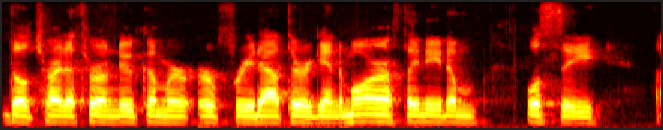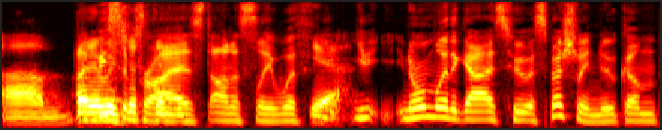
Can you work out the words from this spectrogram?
they'll try to throw Newcomb or, or Fried out there again tomorrow if they need them. We'll see. Um, but I'd be surprised, honestly, with yeah. You, normally the guys who, especially Newcomb,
